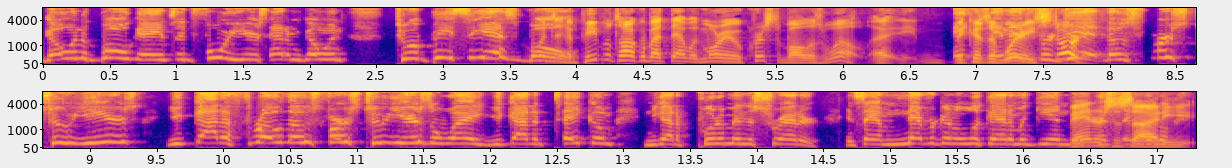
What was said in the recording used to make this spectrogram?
going to bowl games. In four years, had him going to a BCS bowl. People talk about that with Mario Cristobal as well uh, because of And where he forget started. Those first two years, you got to throw those first two years away. You got to take them and you got to put them in the shredder and say, I'm never going to look at them again. Banner Society,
